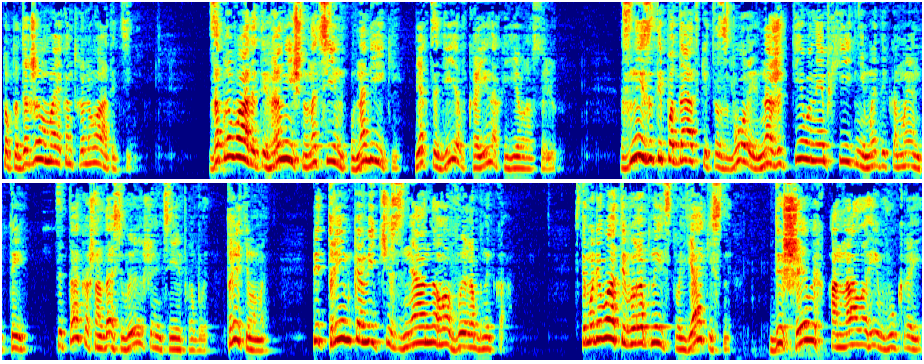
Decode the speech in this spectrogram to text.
Тобто держава має контролювати ціни. Запровадити граничну націнку на ліки, як це діє в країнах Євросоюзу. Знизити податки та збори на життєво необхідні медикаменти. Це також надасть вирішення цієї проблеми. Третій момент. Підтримка вітчизняного виробника. Стимулювати виробництво якісних, дешевих аналогів в Україні.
